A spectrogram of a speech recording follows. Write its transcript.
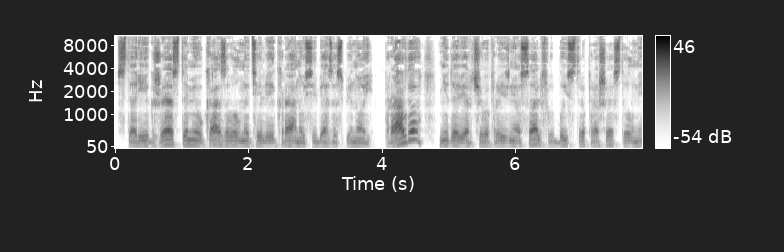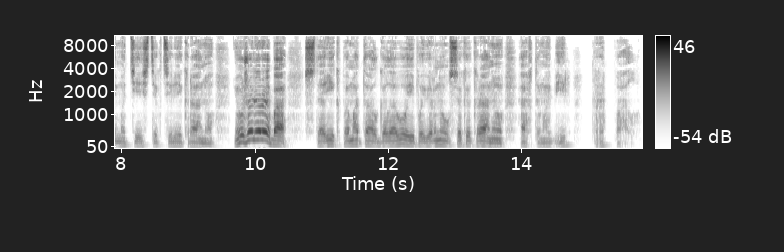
Старик жестами указывал на телеэкран у себя за спиной. «Правда?» — недоверчиво произнес Альф и быстро прошествовал мимо тестя к телеэкрану. «Неужели рыба?» Старик помотал головой и повернулся к экрану. Автомобиль пропал.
